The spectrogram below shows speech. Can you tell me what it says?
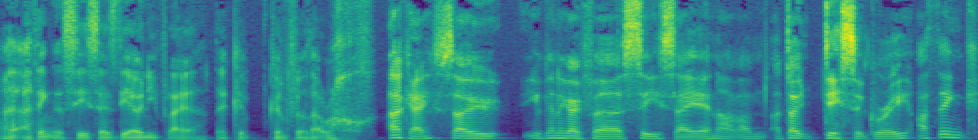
I, I think that Cisse is the only player that could can fill that role. Okay, so you're going to go for Cisse in. I, I'm, don't disagree. I think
